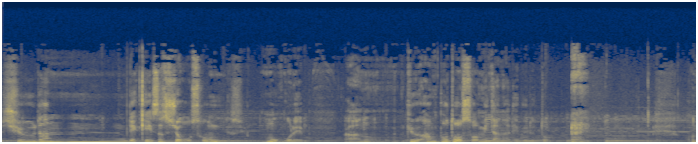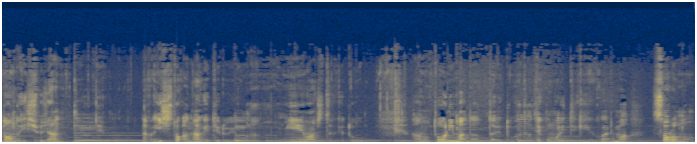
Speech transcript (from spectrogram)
集団で警察署を襲うんですよもうこれあの旧安保闘争みたいなレベルとほとんど一緒じゃんっていうね。なんか石とか投げてるようなのも見えましたけどあの通り魔だったりとか立てこもりって結局あれまあソロの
